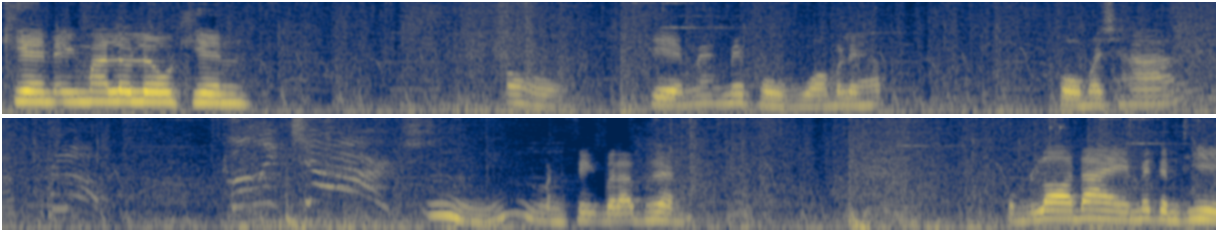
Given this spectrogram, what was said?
เคนเองมาเร็วๆเคน โอ้โห เกมแม่งไม่โผล่หัวมาเลยครับ โผล่มาช้า อืมมันฟิกไปแล้วเพื่อน ผมรอได้ไม่เต็มที่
